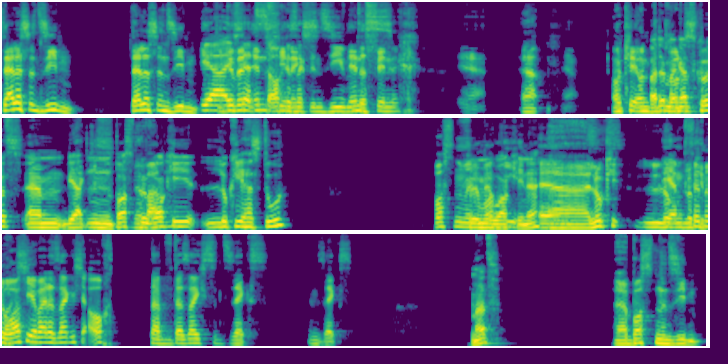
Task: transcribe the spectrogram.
Dallas in sieben. Dallas in sieben. Ja, Die ich hätte es auch gesagt in sieben. In Das- Phoenix. Ja. Ja. Okay, und Warte mal ganz kurz. Ähm, wir hatten Boston. Milwaukee. Lucky hast du? Boston, Für Milwaukee, ne? Ähm, Äh, Lucky, Lu ja, Lucky für Milwaukee, Bucks. aber da sage ich auch, da, da sage ich, es sind sechs. In sechs. Mats? Äh, Boston in sieben.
